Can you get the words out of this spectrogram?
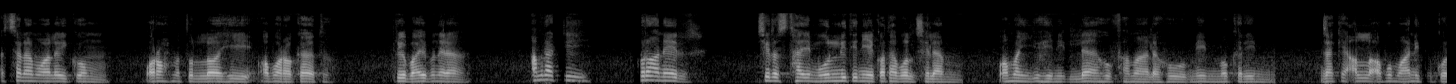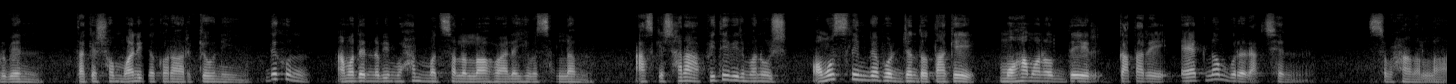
আসসালামু আলাইকুম ওরহমতুল্লাহি অবরকাত প্রিয় ভাই বোনেরা আমরা একটি কোরআনের চিরস্থায়ী মূলনীতি নিয়ে কথা বলছিলাম। ওমাইহিনিল্লাহু ফামালাহু মিম মুকরিম। যাকে আল্লাহ অপমানিত করবেন, তাকে সম্মানিত করার কেউ নেই। দেখুন, আমাদের নবী মোহাম্মদ সাল্লাহ আলহি ওসাল্লাম আজকে সারা পৃথিবীর মানুষ অমুসলিমরা পর্যন্ত তাকে মহামানবদের কাতারে এক নম্বরে রাখছেন। সুবহান আল্লাহ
